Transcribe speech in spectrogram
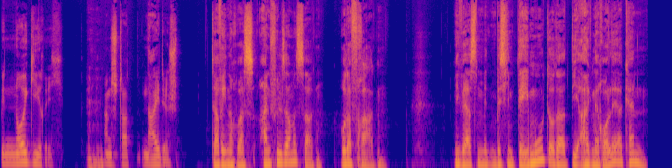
bin neugierig, mhm. anstatt neidisch. Darf ich noch was Einfühlsames sagen oder fragen? Wie wäre es mit ein bisschen Demut oder die eigene Rolle erkennen?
